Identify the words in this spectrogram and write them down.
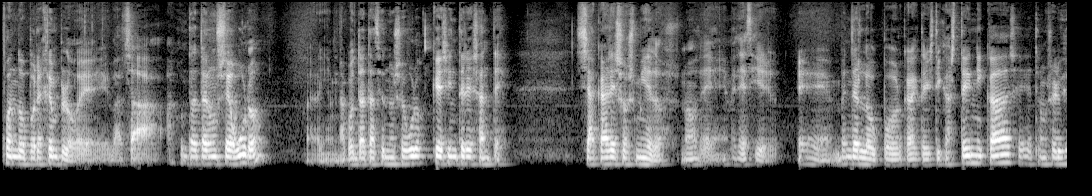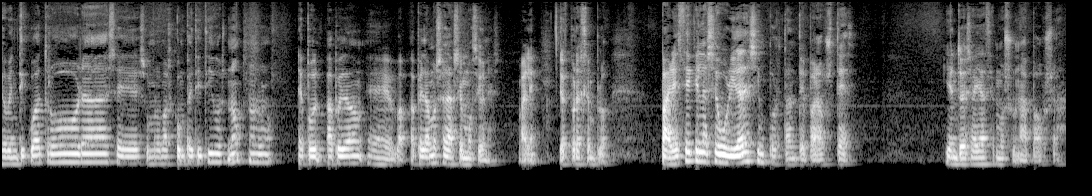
cuando, por ejemplo, eh, vas a, contratar un seguro, una contratación de un seguro, ¿qué es interesante? Sacar esos miedos, ¿no? De, en vez de decir, eh, venderlo por características técnicas, eh, tenemos servicio 24 horas, eh, somos los más competitivos. No, no, no. Apelamos, eh, apelamos a las emociones, ¿vale? Entonces, por ejemplo, parece que la seguridad es importante para usted. Y entonces ahí hacemos una pausa.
